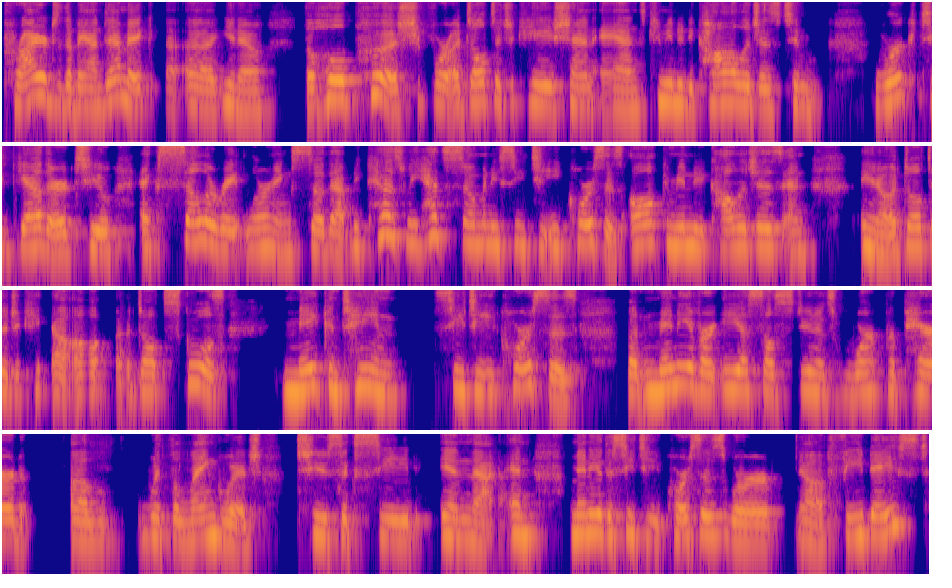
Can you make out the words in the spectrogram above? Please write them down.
prior to the pandemic, uh, uh, you know, the whole push for adult education and community colleges to work together to accelerate learning so that because we had so many CTE courses, all community colleges and, you know, adult education, uh, adult schools may contain CTE courses, but many of our ESL students weren't prepared uh, with the language to succeed in that. And many of the CTE courses were uh, fee-based.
